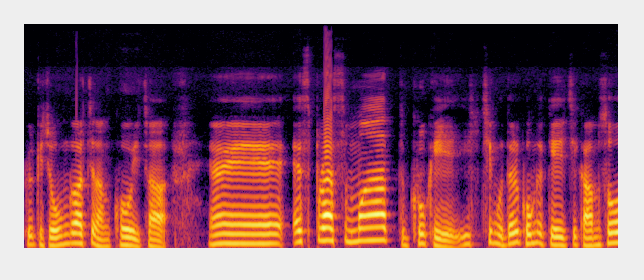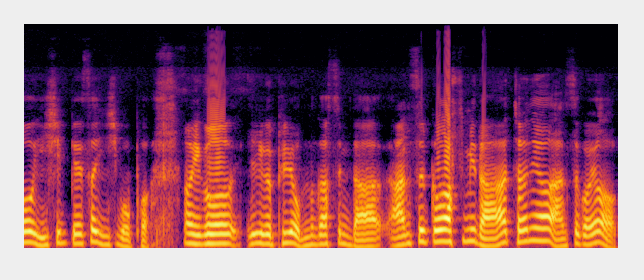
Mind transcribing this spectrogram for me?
그렇게 좋은 것 같진 않고 이자 에, 에스프레소 맛 쿠키 이 친구들 공격 게이지 감소 20에서 25%. 어, 이거 이거 필요 없는 것 같습니다. 안 쓸 것 같습니다. 전혀 안 쓰고요.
